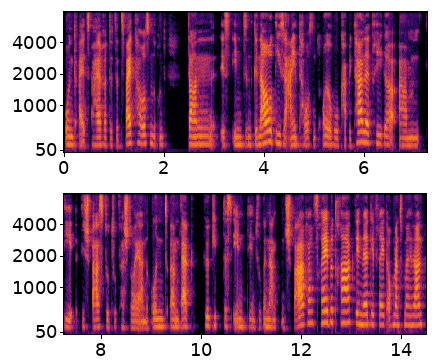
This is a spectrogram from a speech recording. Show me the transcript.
und als Verheiratete 2000 und dann ist eben, sind genau diese 1000 Euro Kapitalerträge, ähm, die, die sparst du zu versteuern. Und ähm, dafür gibt es eben den sogenannten Sparerfreibetrag, den werdet ihr vielleicht auch manchmal hören.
